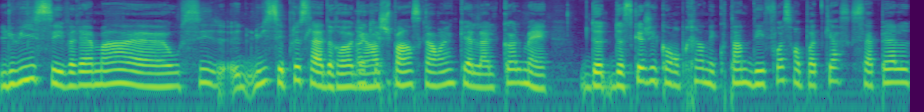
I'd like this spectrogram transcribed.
Lui c'est vraiment euh, aussi, lui c'est plus la drogue. hein. Je pense quand même que l'alcool, mais de, de ce que j'ai compris en écoutant des fois son podcast qui s'appelle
